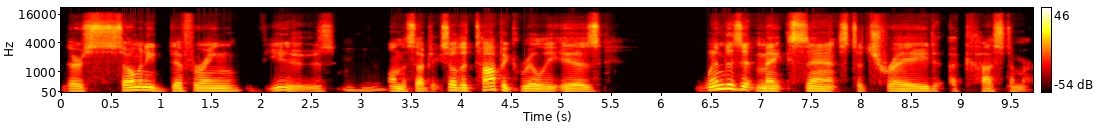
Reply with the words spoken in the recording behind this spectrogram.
there's so many differing views Mhm. on the subject. So the topic really is when does it make sense to trade a customer?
